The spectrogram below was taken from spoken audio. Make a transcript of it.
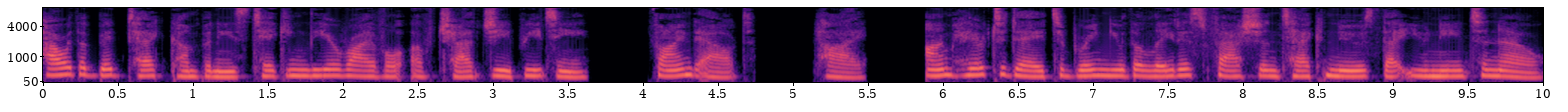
How are the big tech companies taking the arrival of ChatGPT? Find out. Hi. I'm here today to bring you the latest fashion tech news that you need to know.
